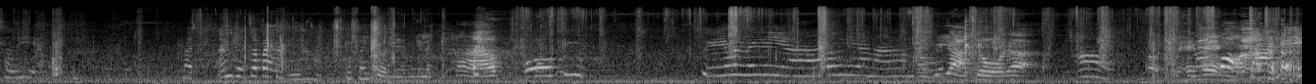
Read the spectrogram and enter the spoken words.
เชอรี่บ่ายน้ำเพชรจะไปไหนอะ ก็ไปโดดเรียนนี่แหละครับโอ้พี่พี่มันไม่เรียนต้องเรียนนะผมไม่อยากโดดอะอ้าวไม่ให้แม่แม่บอกมาฉันดิ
